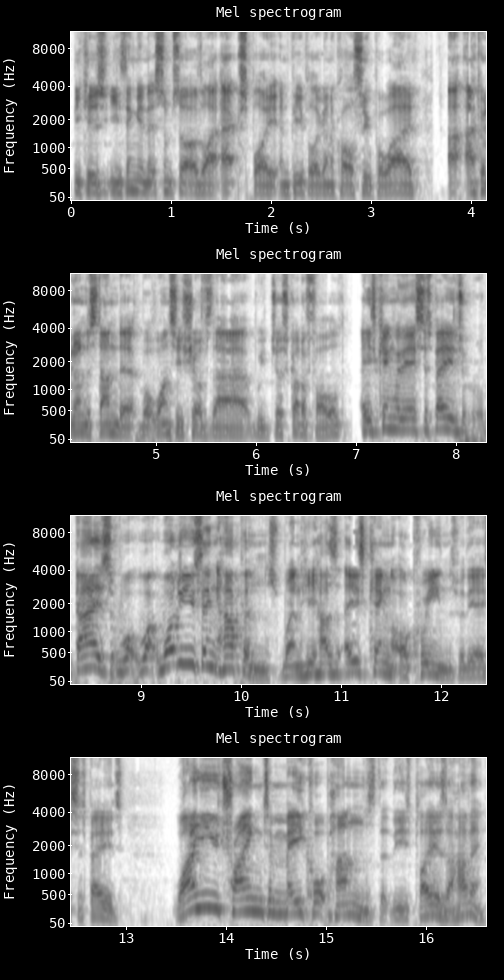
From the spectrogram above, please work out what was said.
because you're thinking it's some sort of like exploit and people are going to call super wide, I, I, could understand it. But once he shoves there, we just got to fold. Ace King with the Ace of Spades. Guys, what, what, what do you think happens when he has Ace King or Queens with the Ace of Spades? Why are you trying to make up hands that these players are having?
